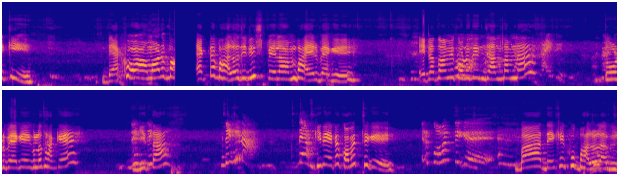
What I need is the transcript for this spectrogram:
এ কি? দেখো আমার একটা ভালো জিনিস পেলাম ভাইয়ের ব্যাগে। এটা তো আমি কোনোদিন জানতাম না। তোর ব্যাগে এগুলো থাকে? গীতা? কিরে এটা কবের থেকে? বা দেখে খুব ভালো লাগল।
